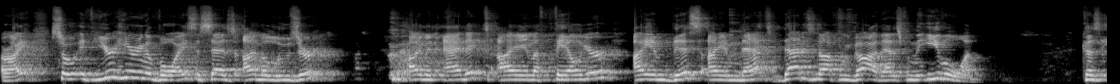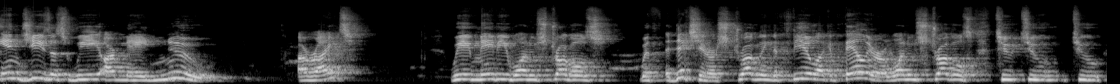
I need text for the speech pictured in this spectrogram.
All right? So if you're hearing a voice that says, I'm a loser, I'm an addict, I am a failure, I am this, I am that, that is not from God, that is from the evil one. Because in Jesus, we are made new. All right? We may be one who struggles with addiction or struggling to feel like a failure or one who struggles to, to, to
